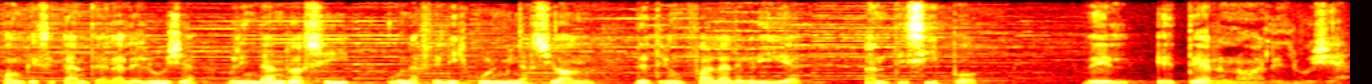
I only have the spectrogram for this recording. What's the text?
con que se canta el aleluya, brindando así una feliz culminación de triunfal alegría, anticipo del eterno aleluya.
